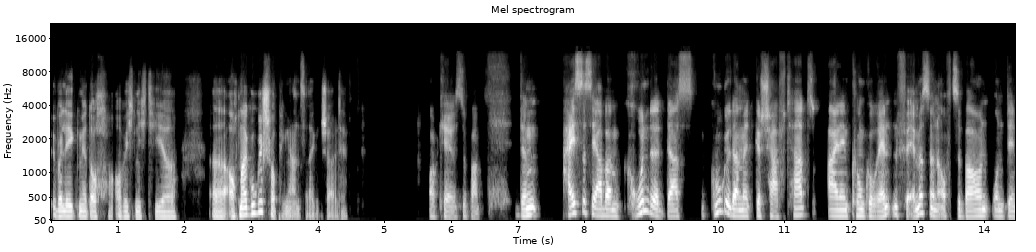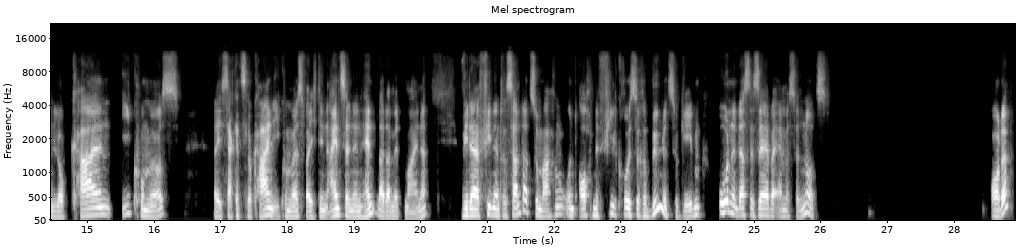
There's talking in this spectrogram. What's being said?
überlege mir doch, ob ich nicht hier äh, auch mal Google Shopping Anzeigen schalte. Okay, super. Dann heißt es ja aber im Grunde, dass Google damit geschafft hat, einen Konkurrenten für Amazon aufzubauen und den lokalen E-Commerce, ich sage jetzt lokalen E-Commerce, weil ich den einzelnen Händler damit meine, wieder viel interessanter zu machen und auch eine viel größere Bühne zu geben, ohne dass er selber Amazon nutzt. Oder?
